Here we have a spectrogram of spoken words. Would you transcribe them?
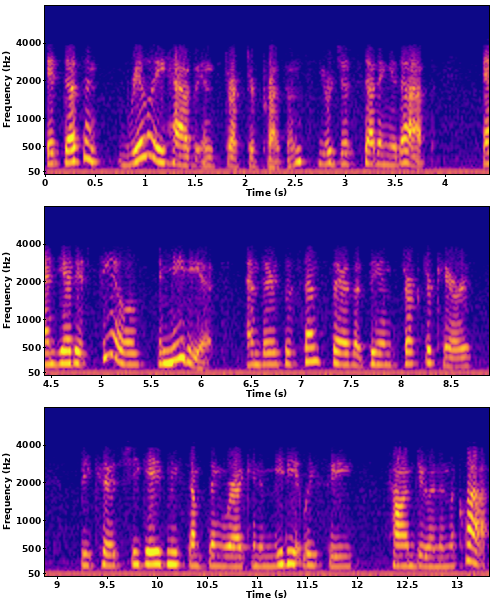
It doesn't really have instructor presence, you're just setting it up and yet it feels immediate. And there's a sense there that the instructor cares because she gave me something where I can immediately see how I'm doing in the class.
